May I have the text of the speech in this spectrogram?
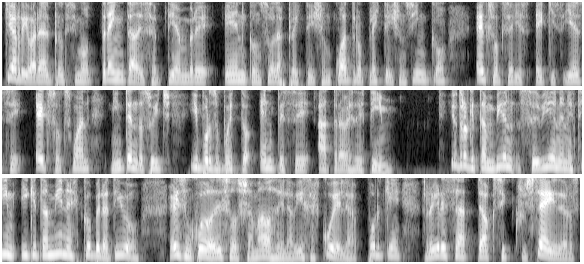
que arribará el próximo 30 de septiembre en consolas PlayStation 4, PlayStation 5, Xbox Series X y S, Xbox One, Nintendo Switch y por supuesto en PC a través de Steam. Y otro que también se viene en Steam y que también es cooperativo es un juego de esos llamados de la vieja escuela, porque regresa Toxic Crusaders,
